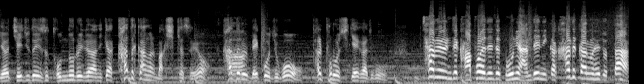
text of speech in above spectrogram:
여 제주도에서 돈 놀이라니까 카드깡을 막 시켰어요. 카드를 아. 메꿔주고 8%씩 해가지고 차를 이제 갚아야 되는데 돈이 안 되니까 카드 깡을 해줬다.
